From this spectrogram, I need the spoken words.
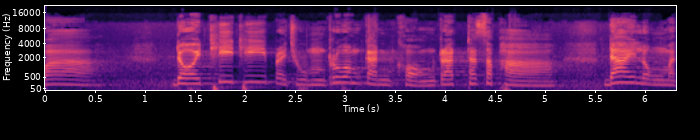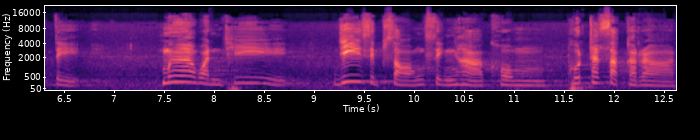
ว่า โดยที่ที่ประชุมร่วมกันของรัฐสภา ได้ลงมติ เมื่อวันที่ 22 สิงหาคม พุทธศักราช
